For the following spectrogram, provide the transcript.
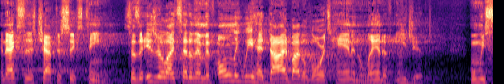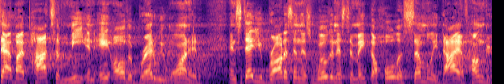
in Exodus chapter 16. It says the Israelites said to them, If only we had died by the Lord's hand in the land of Egypt, when we sat by pots of meat and ate all the bread we wanted. Instead, you brought us in this wilderness to make the whole assembly die of hunger.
